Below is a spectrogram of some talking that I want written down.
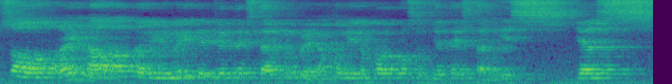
So right now, after you lay the geotextile membrane, actually the purpose of geotextile is just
